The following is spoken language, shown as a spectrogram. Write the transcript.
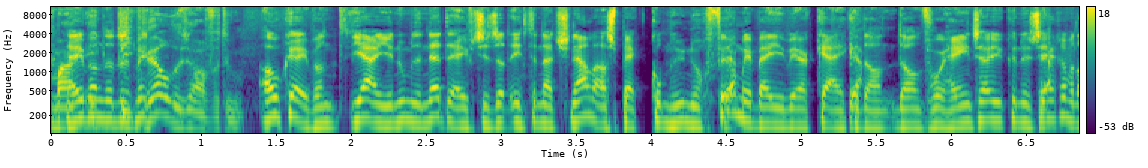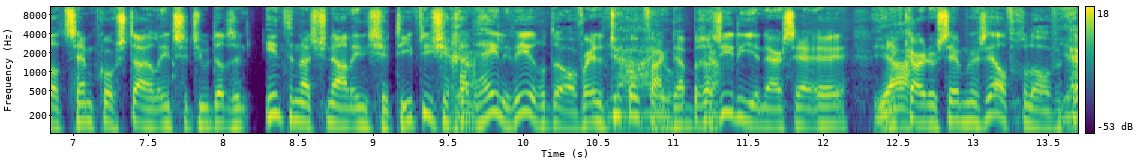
Maar Nee, want dat is met- wel dus af en toe. Oké, want ja, je noemde net eventjes dat internationale aspect komt nu nog veel Ja. meer bij je werk kijken Ja. dan, dan voorheen zou je kunnen zeggen. Want dat Semco Style Institute, dat is een internationaal initiatief. Dus je gaat Ja. de hele wereld over. En natuurlijk Ja, ook vaak joh. naar Brazilië, naar eh, Ja. Ricardo Semler zelf geloof ik. hè?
